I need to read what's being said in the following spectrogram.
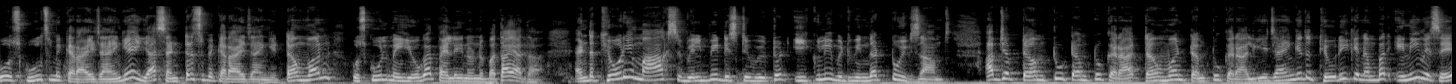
वो स्कूल्स में कराए जाएँगे या सेंटर्स पे कराए जाएँगे। टर्म वन स्कूल में ही होगा, पहले इन्होंने बताया था। And the theory marks will be distributed equally between the two exams अब जब टर्म टू टर्म टू करा टर्म वन टर्म टू करा लिए जाएँगे तो थ्योरी के नंबर इन्हीं में से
